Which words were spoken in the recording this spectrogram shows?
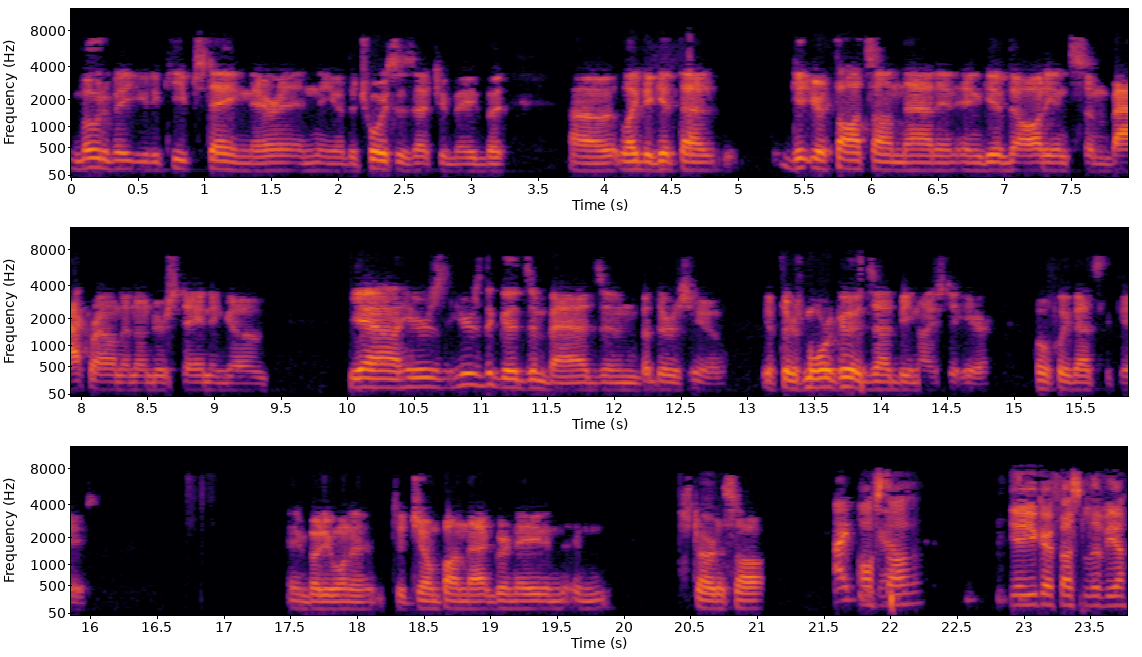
motivate you to keep staying there and you know the choices that you made. But uh, I'd like to get that get your thoughts on that and, and give the audience some background and understanding of yeah, here's here's the goods and bads and but there's you know if there's more goods that'd be nice to hear. Hopefully that's the case. Anybody want to, to jump on that grenade and, and start us off? I can I'll start. Yeah, you go first, Olivia.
